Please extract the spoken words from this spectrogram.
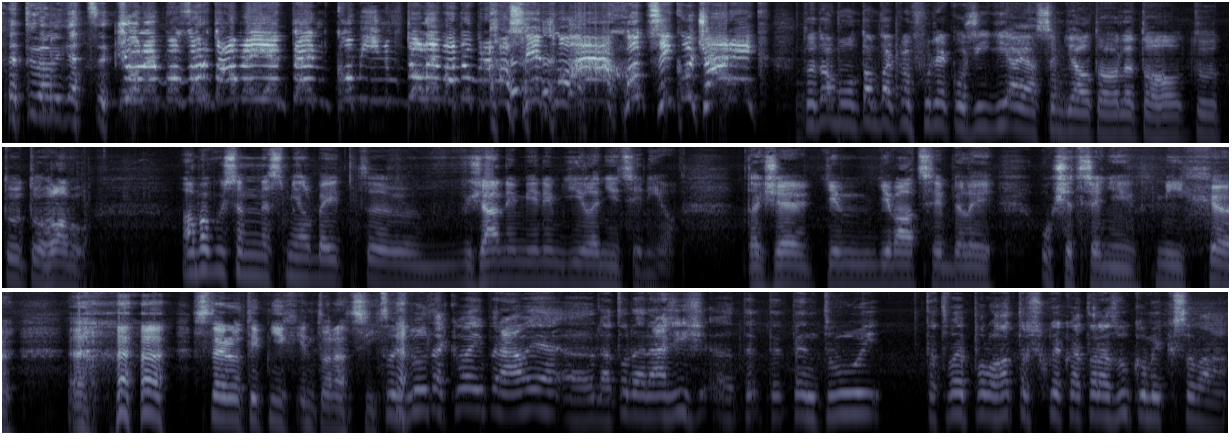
tu navigaci. Čore, pozor, tamhle je ten komín v doleva, doprava světlo, a chod si, kočárek! To tam, on tam takhle furt jako řídí a já jsem dělal tohle toho, tu, tu, tu hlavu. A pak už jsem nesměl být eh, v žádném jiném díle nic jiného. Takže tím diváci byli ušetřeni mých eh, stereotypních intonací. Což byl takový právě, eh, na to narážíš, eh, te- te- ten tvůj, ta tvoje poloha trošku, jako já to nazvu komiksová.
